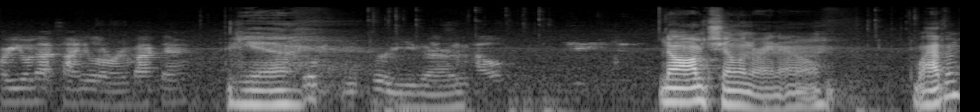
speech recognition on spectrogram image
Are you in that tiny little room? Back there? Yeah. For you guys? Help. No, I'm chilling right now. What happened?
